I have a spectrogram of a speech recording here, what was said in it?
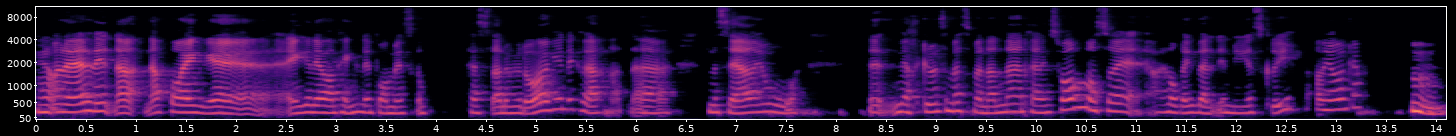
Ja. Og det er litt derfor jeg eh, egentlig har tenkt litt på om jeg skal teste det ut òg etter hvert. At eh, vi ser jo Det virker jo som en spennende treningsform, og så er- hører jeg veldig mye skryt av yoga. Mm.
